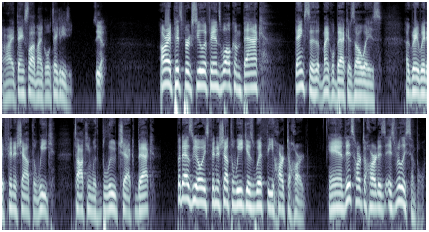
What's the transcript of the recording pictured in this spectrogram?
All right. Thanks a lot, Michael. Take it easy. See ya. All right, Pittsburgh Steelers fans, welcome back. Thanks to Michael Beck, as always. A great way to finish out the week talking with Blue Check Beck. But as we always finish out the week is with the heart to heart. And this heart to heart is is really simple.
